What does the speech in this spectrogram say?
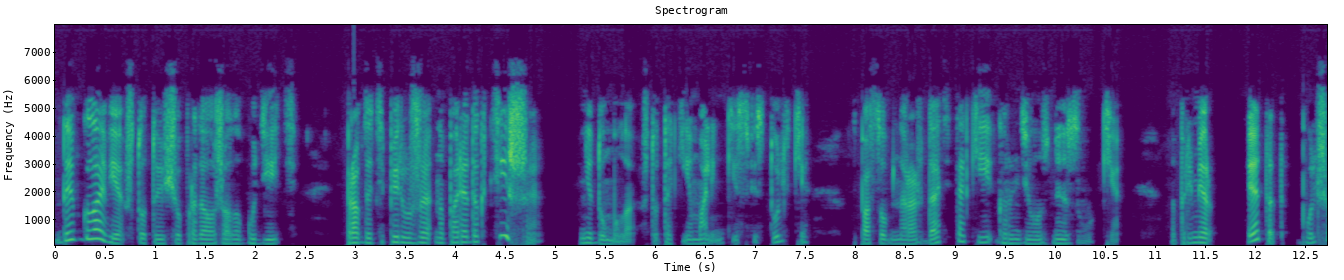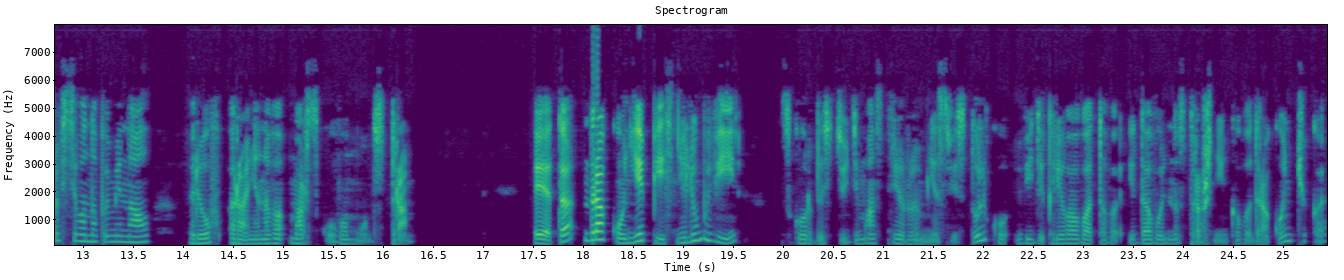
Да и в голове что-то еще продолжало гудеть. Правда, теперь уже на порядок тише. Не думала, что такие маленькие свистульки способны рождать такие грандиозные звуки. Например, этот больше всего напоминал рев раненого морского монстра. Это драконья песня любви, с гордостью демонстрируя мне свистульку в виде кривоватого и довольно страшненького дракончика,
